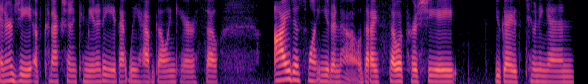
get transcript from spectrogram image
energy of connection and community that we have going here. So, I just want you to know that I so appreciate you guys tuning in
